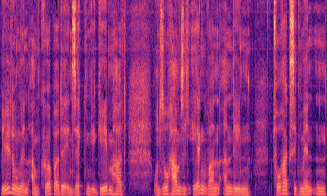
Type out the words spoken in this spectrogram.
Bildungen am Körper der Insekten gegeben hat. Und so haben sich irgendwann an den Thoraxsegmenten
